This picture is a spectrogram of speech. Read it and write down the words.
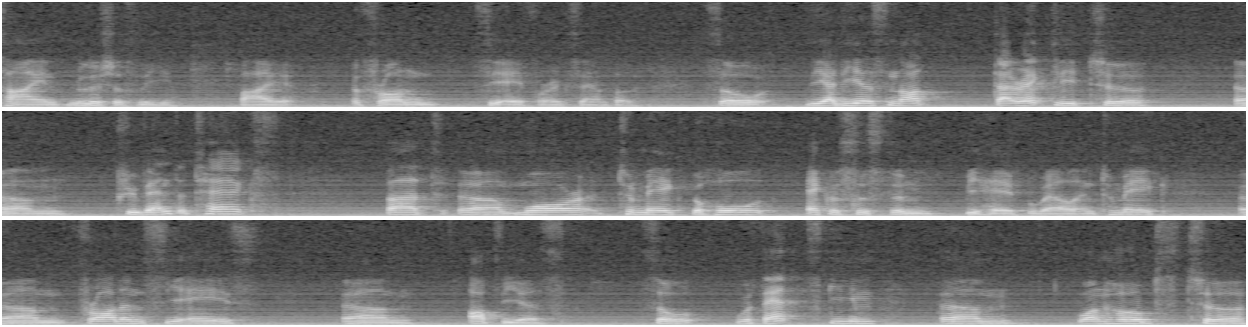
signed maliciously by a fraud CA, for example. So the idea is not directly to um, prevent attacks, but uh, more to make the whole ecosystem behave well and to make um, fraud and CAs um, obvious. So with that scheme, um, one hopes to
